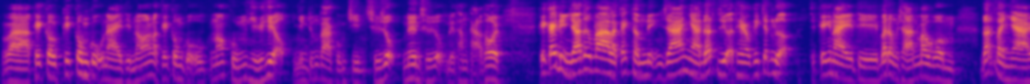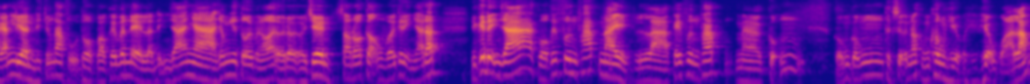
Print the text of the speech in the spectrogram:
Và cái câu, cái công cụ này thì nó là cái công cụ, nó cũng hữu hiệu, nhưng chúng ta cũng chỉ sử dụng, nên sử dụng để tham khảo thôi. Cái cách định giá thứ ba là cách thẩm định giá nhà đất dựa theo cái chất lượng thì cái này thì bất động sản bao gồm đất và nhà gắn liền thì chúng ta phụ thuộc vào cái vấn đề là định giá nhà, giống như tôi vừa nói ở đời, ở trên, sau đó cộng với cái định giá đất. Thì cái định giá của cái phương pháp này là cái phương pháp mà cũng cũng cũng thực sự nó cũng không hiệu hiệu quả lắm.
